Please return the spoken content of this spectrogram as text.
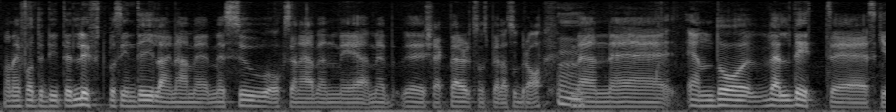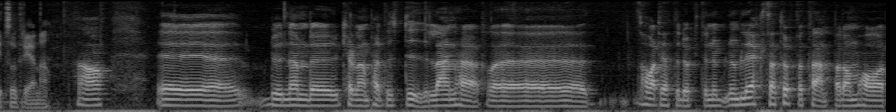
Man har ju fått ett litet lyft på sin D-line här med, med Sue och sen även med, med eh, Shaq Barrett som spelar så bra. Mm. Men eh, ändå väldigt eh, schizofrena. Ja. Eh, du nämnde Carolina Panthers D-line här. Eh, har varit jätteduktig. Nu, nu blir det extra tufft för Tampa. De har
